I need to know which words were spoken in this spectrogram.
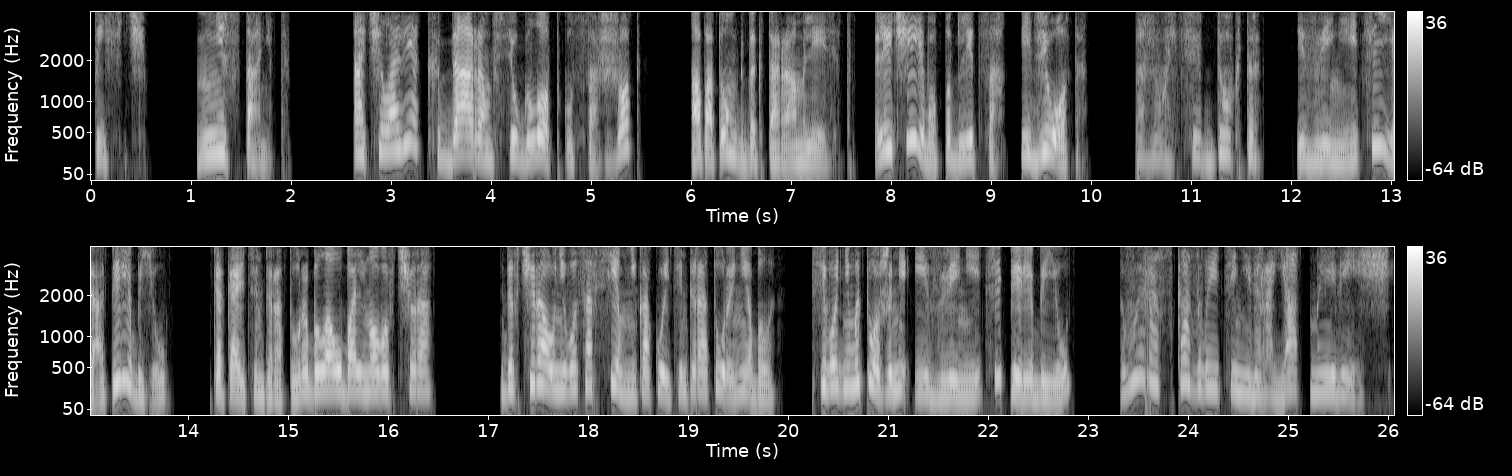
тысяч. Не станет. А человек даром всю глотку сожжет, а потом к докторам лезет. Лечи его под лица, идиота. Позвольте, доктор, извините, я перебью. Какая температура была у больного вчера? Да вчера у него совсем никакой температуры не было. Сегодня мы тоже ми... Извините, перебью. Вы рассказываете невероятные вещи.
